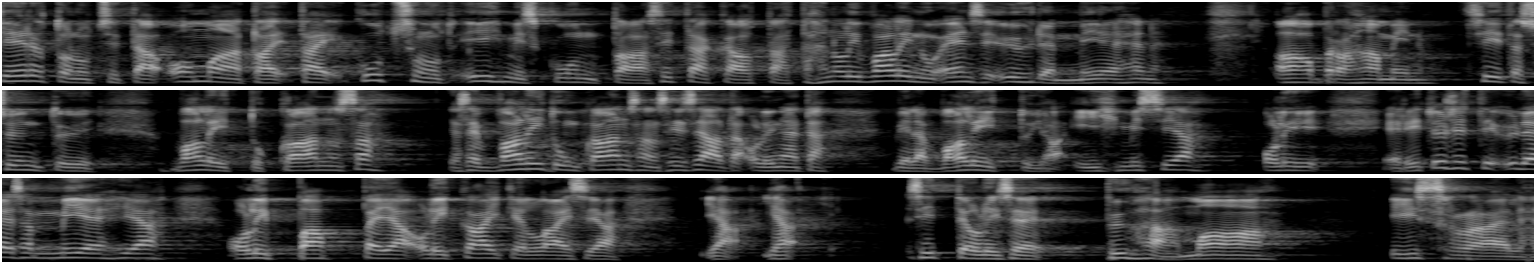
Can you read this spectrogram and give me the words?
kertonut sitä omaa tai, tai kutsunut ihmiskuntaa sitä kautta, että hän oli valinnut ensin yhden miehen, Abrahamin. Siitä syntyi valittu kansa, ja sen valitun kansan sisältä oli näitä vielä valittuja ihmisiä, oli erityisesti yleensä miehiä, oli pappeja, oli kaikenlaisia. Ja, ja sitten oli se pyhä maa, Israel,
